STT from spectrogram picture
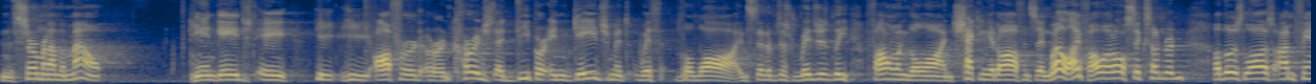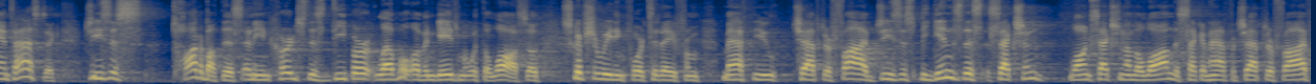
In the Sermon on the Mount, he engaged a he, he offered or encouraged a deeper engagement with the law instead of just rigidly following the law and checking it off and saying, Well, I followed all 600 of those laws, I'm fantastic. Jesus taught about this and he encouraged this deeper level of engagement with the law. So, scripture reading for today from Matthew chapter 5. Jesus begins this section, long section on the law, in the second half of chapter 5.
